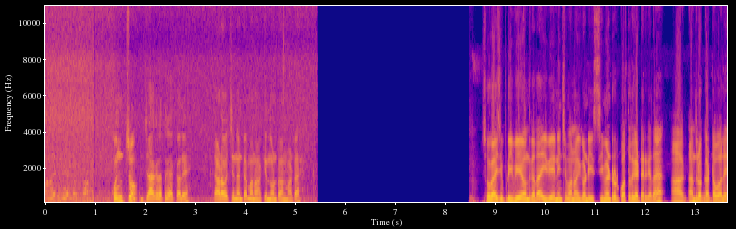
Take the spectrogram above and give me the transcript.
మనం అయితే నేర్పిస్తాం. కొంచెం జాగ్రత్తగా ఎక్కాలి. తేడా వచ్చిందంటే మనం కింద ఉంటాం అనమాట సో గాయస్ ఇప్పుడు ఈ వే ఉంది కదా ఈ వే నుంచి మనం ఇగోండి ఈ సిమెంట్ రోడ్ కొత్తది కట్టారు కదా ఆ- అందులో కట్ అవ్వాలి.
